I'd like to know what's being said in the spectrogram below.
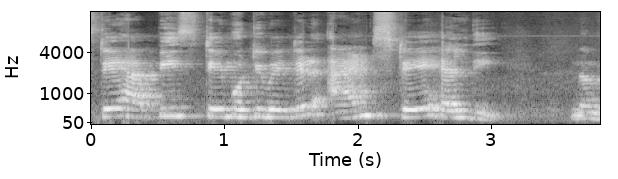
stay happy stay motivated and stay healthy नमस्कार.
